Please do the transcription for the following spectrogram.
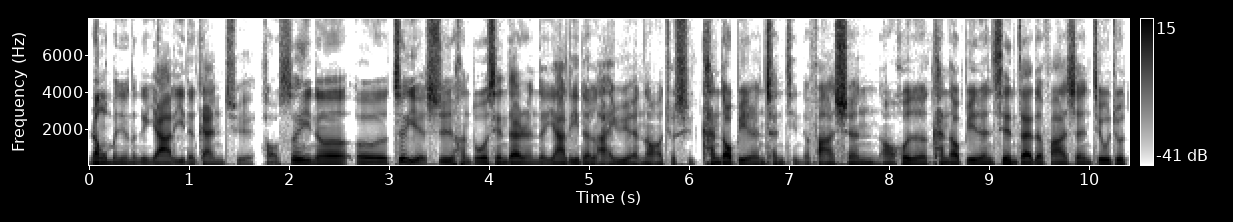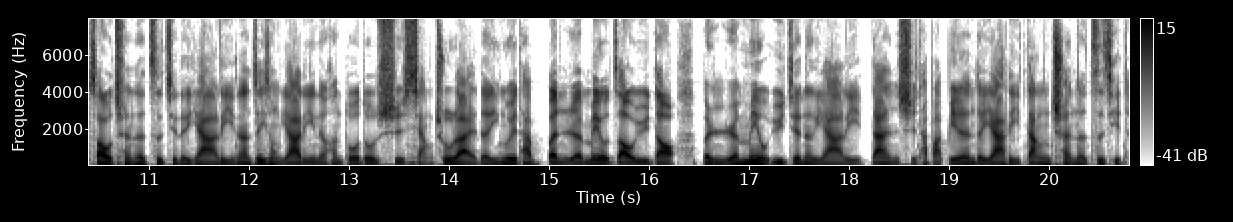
让我们有那个压力的感觉。好，所以呢，呃，这也是很多现代人的压力的来源哦，就是看到别人曾经的发生，然后或者看到别人现在的发生，结果就造成了自己的压力。那这种压力呢，很多都是想出来的，因为他本人没有遭遇到，本人没有遇见那个压力，但是他把别人的压力当成了自己的。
